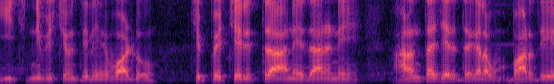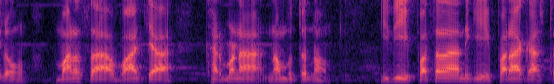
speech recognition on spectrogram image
ఈ చిన్ని విషయం తెలియని వాళ్ళు చెప్పే చరిత్ర అనే దానిని అనంత చరిత్ర గల భారతీయులం మనస వాచ కర్మణ నమ్ముతున్నాం. ఇది పతనానికి పరాకాష్ట.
